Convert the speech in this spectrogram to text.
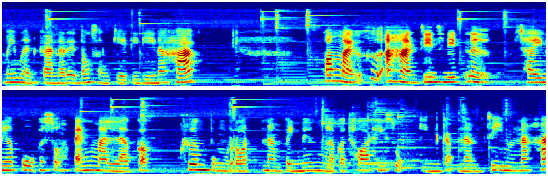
ไม่เหมือนกันนะเรียนต้องสังเกตดีๆนะคะ ความหมายก็คืออาหารจีนชนิดหนึ่ง ใช้เนื้อปูผสมแป้งมันแล้วก็เครื่องปรุงรสนำไปนึ่ง แล้วก็ทอดให้สุกกินกับน้ำจิ้มนะคะ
